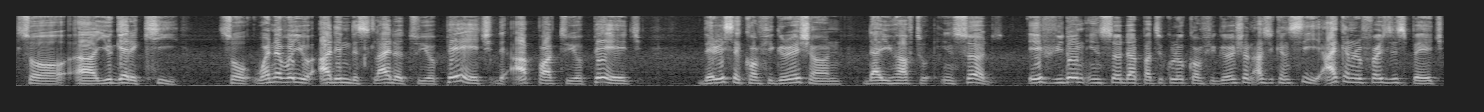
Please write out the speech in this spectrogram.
so uh, you get a key. So whenever you're adding the slider to your page the app part to your page there is a configuration that you have to insert. If you don't insert that particular configuration as you can see I can refresh this page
